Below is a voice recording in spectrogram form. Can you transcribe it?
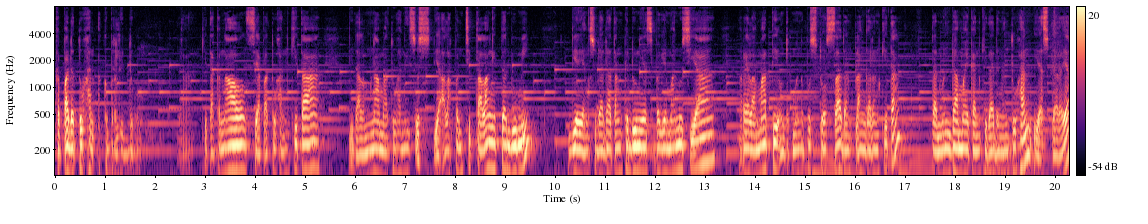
kepada Tuhan aku berlindung. Ya, kita kenal siapa Tuhan kita di dalam nama Tuhan Yesus. Dia Allah pencipta langit dan bumi. Dia yang sudah datang ke dunia sebagai manusia, rela mati untuk menebus dosa dan pelanggaran kita dan mendamaikan kita dengan Tuhan, ya saudara ya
